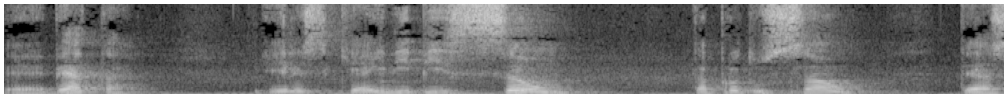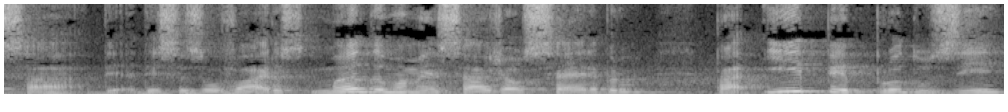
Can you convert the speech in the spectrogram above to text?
é, beta, eles que é a inibição da produção dessa, desses ovários, mandam uma mensagem ao cérebro para hiperproduzir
